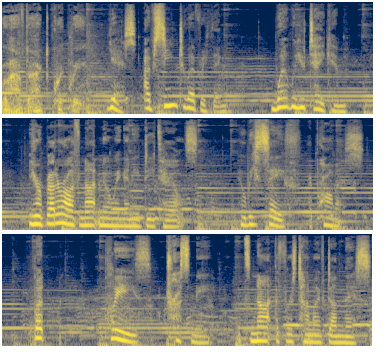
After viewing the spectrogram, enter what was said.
We'll have to act quickly. Yes, I've seen to everything. Where will you take him? You're better off not knowing any details. He'll be safe, I promise. But. Please, trust me. It's not the first time I've done this.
